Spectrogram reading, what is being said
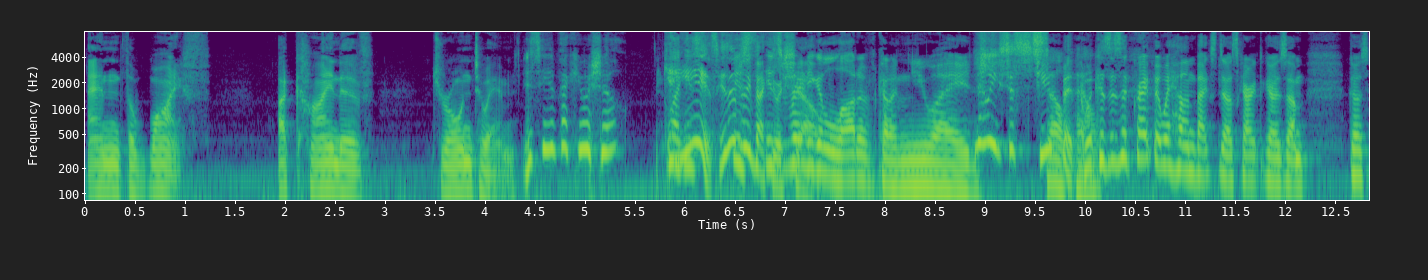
and the wife are kind of drawn to him. Is he a vacuous shell? Yeah, he is. He's actually a vacuous he's reading shell. a lot of kind of new age. No, he's just stupid. self-help. Because there's a great bit where Helen Baxendale's character goes, um, goes,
